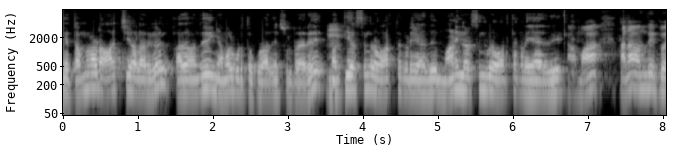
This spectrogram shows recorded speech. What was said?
இங்க தமிழ்நாடு ஆட்சியாளர்கள் அதை வந்து இங்க அமல்படுத்தக்கூடாதுன்னு சொல்றாரு. மத்திய அரசுங்கிற வார்த்தை கிடையாது மாநில அரசுங்கிற வார்த்தை கிடையாது. ஆமா. ஆனா வந்து இப்ப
